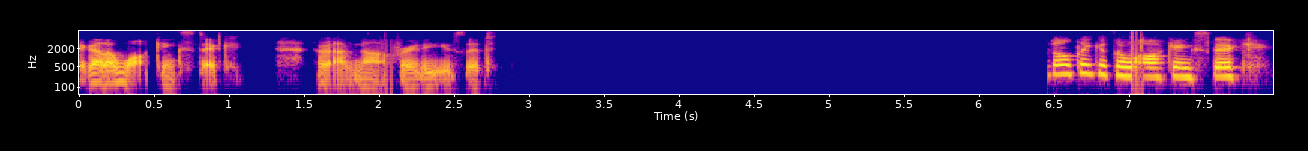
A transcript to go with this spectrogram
I got a walking stick. I'm not afraid to use it. I don't think it's a walking stick.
